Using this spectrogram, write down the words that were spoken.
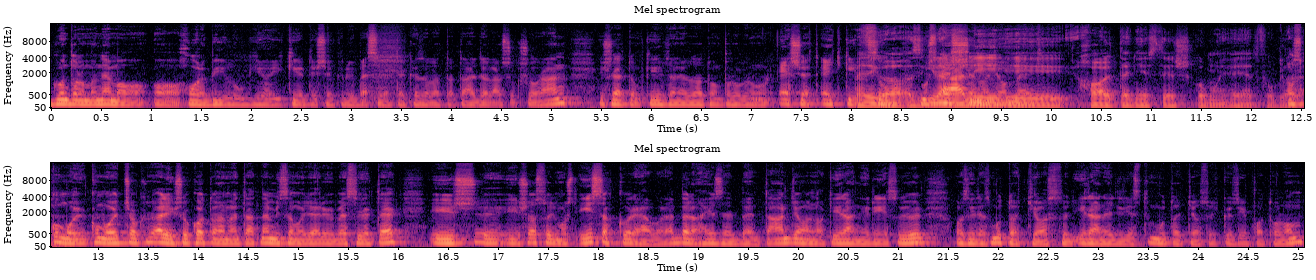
Gondolom, nem a, a halbiológiai kérdésekről beszéltek ez alatt a tárgyalások során, és el tudom képzelni az atomprogramon eset egy-két Pedig szó. az Most iráni haltenyésztés komoly helyet foglal. Az komoly, komoly, csak elég sok katona ment, tehát nem hiszem, hogy erről beszéltek, és, és az, hogy most Észak-Koreával ebben a helyzetben tárgyalnak iráni részről, azért ez mutatja azt, hogy Irán egyrészt mutatja azt, hogy középhatalom,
